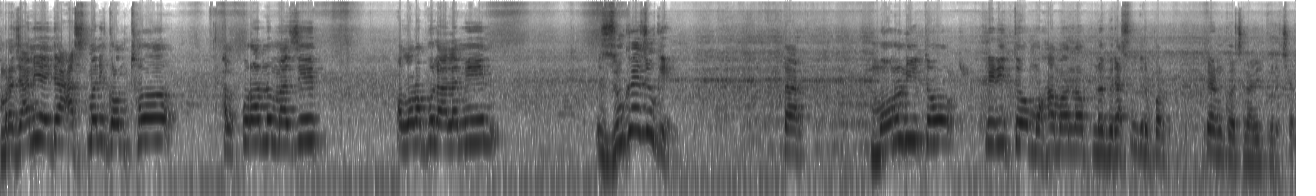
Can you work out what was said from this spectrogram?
আমরা জানি এটা আসমানি গ্রন্থ আল কোরআন মাজিদ, আল্লাহ রাবুল আলমিন যুগে যুগে তার মনোনীত প্রেরিত মহামানব নবী রাসুলদের উপর প্রেরণ করেছেন নাজিল করেছেন।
